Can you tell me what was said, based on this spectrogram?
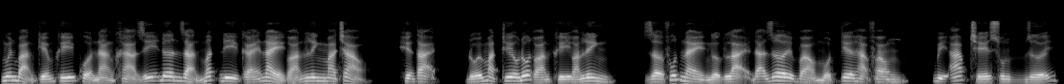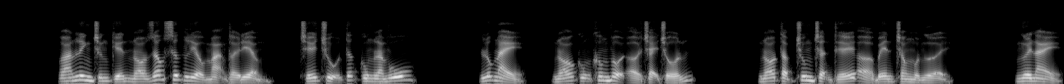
Nguyên bản kiếm khí của nàng khả dĩ đơn giản mất đi cái này toán linh ma chảo. Hiện tại, đối mặt thiêu đốt toán khí toán linh, giờ phút này ngược lại đã rơi vào một tia hạ phong, bị áp chế xuống dưới. oán linh chứng kiến nó dốc sức liều mạng thời điểm, chế trụ tức cung Lam Vũ. Lúc này, nó cũng không vội ở chạy trốn. Nó tập trung trận thế ở bên trong một người. Người này,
